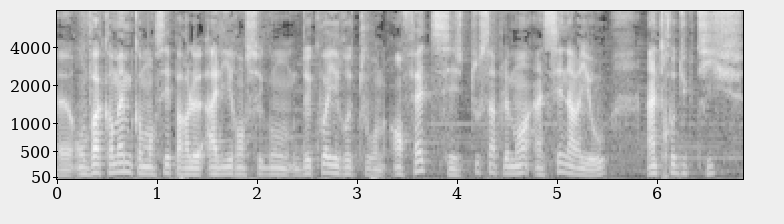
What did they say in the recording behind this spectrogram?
Euh, on va quand même commencer par le à lire en second. De quoi il retourne En fait, c'est tout simplement un scénario introductif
